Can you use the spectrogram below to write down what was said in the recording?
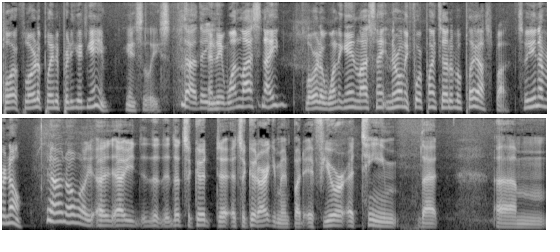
Florida played a pretty good game against the Leafs. No, they, And they won last night. Florida won again last night, and they're only four points out of a playoff spot. So you never know. no, no. Well, uh, th- that's a good. Uh, it's a good argument. But if you're a team that um,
